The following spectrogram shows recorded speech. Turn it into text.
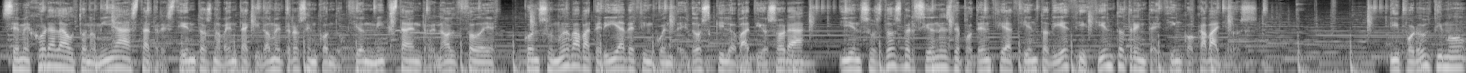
Se mejora la autonomía hasta 390 km en conducción mixta en Renault Zoe, con su nueva batería de 52 kWh y en sus dos versiones de potencia 110 y 135 caballos. Y por último,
